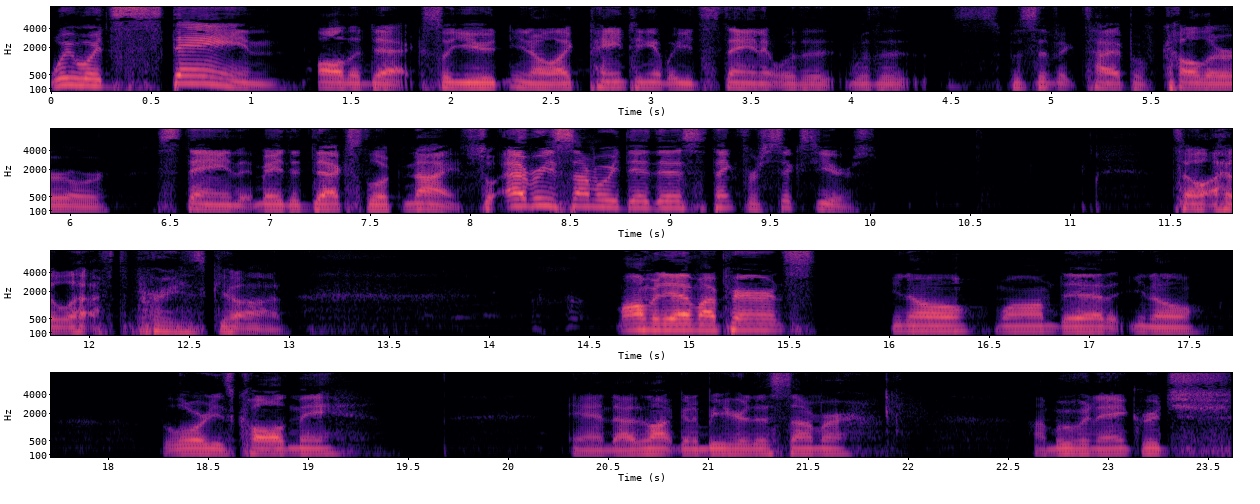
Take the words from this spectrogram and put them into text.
we would stain all the decks. So you you know like painting it, but you'd stain it with a with a specific type of color or stain that made the decks look nice. So every summer we did this. I think for six years, till I left. Praise God mom and dad, my parents, you know, mom, dad, you know, the Lord, He's called me, and I'm not going to be here this summer. I'm moving to Anchorage,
